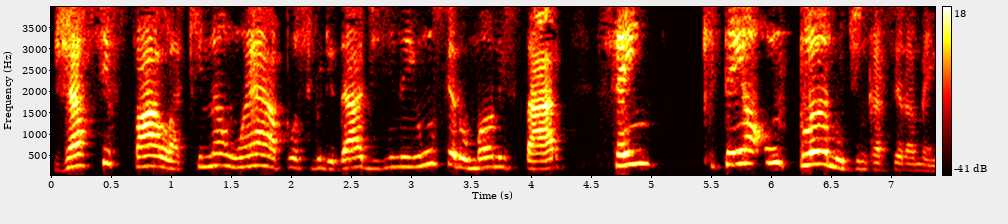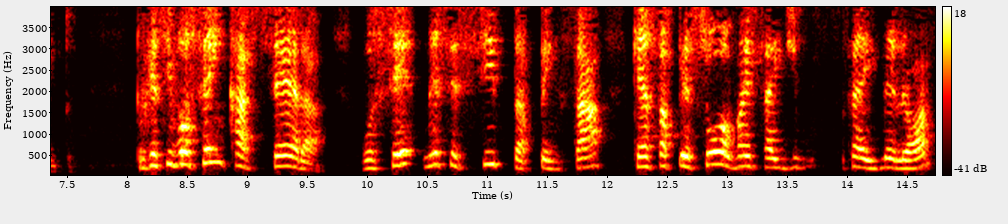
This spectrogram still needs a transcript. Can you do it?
já se fala que não é a possibilidade de nenhum ser humano estar sem que tenha um plano de encarceramento. Porque se você encarcera, você necessita pensar que essa pessoa vai sair, de, sair melhor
